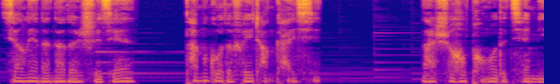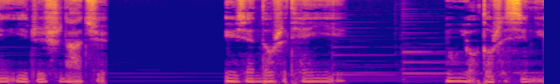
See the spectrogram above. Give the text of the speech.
相恋的那段时间，他们过得非常开心。那时候，朋友的签名一直是那句：“遇见都是天意，拥有都是幸运。”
